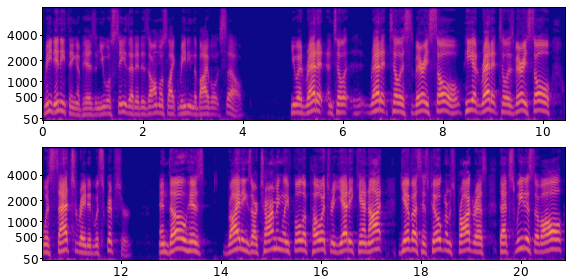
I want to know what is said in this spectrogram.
Read anything of his, and you will see that it is almost like reading the Bible itself. You had read it until read it till his very soul, he had read it till his very soul was saturated with scripture. And though his writings are charmingly full of poetry, yet he cannot give us his Pilgrim's Progress, that sweetest of all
